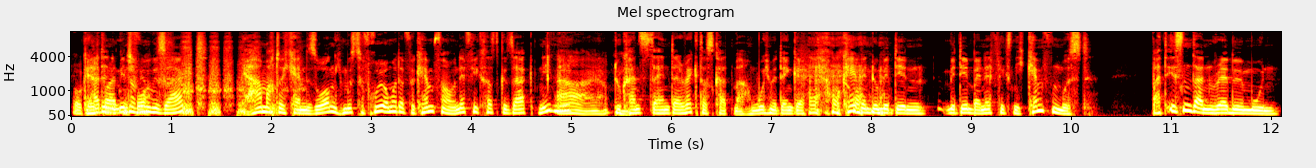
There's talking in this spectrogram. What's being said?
Okay, er hat in einem Interview vor. gesagt, ja, macht euch keine Sorgen, ich musste früher immer dafür kämpfen, aber Netflix hat gesagt, nee, nee, Ah, ja. du kannst deinen Director's Cut machen, wo ich mir denke, okay, wenn du mit denen, mit denen bei Netflix nicht kämpfen musst, was ist denn dann Rebel Moon?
